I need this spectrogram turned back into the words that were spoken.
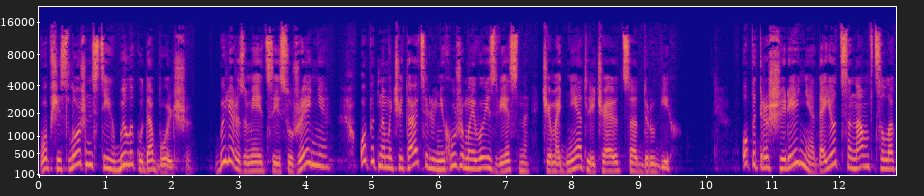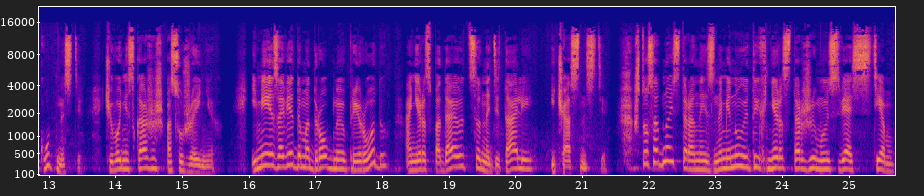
В общей сложности их было куда больше. Были, разумеется, и сужения, Опытному читателю не хуже моего известно, чем одни отличаются от других. Опыт расширения дается нам в целокупности, чего не скажешь о сужениях. Имея заведомо дробную природу, они распадаются на детали и частности, что, с одной стороны, знаменует их нерасторжимую связь с тем,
